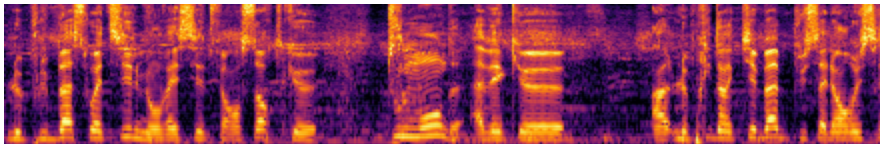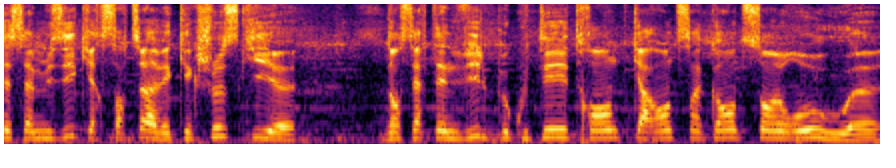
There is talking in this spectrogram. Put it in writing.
le plus bas soit-il mais on va essayer de faire en sorte que tout le monde avec euh, le prix d'un kebab puisse aller enregistrer sa musique et ressortir avec quelque chose qui euh, dans certaines villes peut coûter 30, 40, 50, 100 euros ou, euh,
